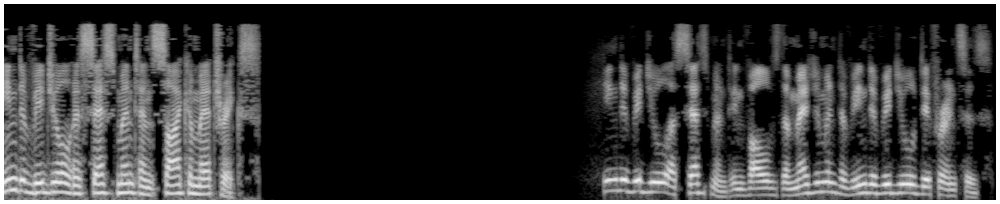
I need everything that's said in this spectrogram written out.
Individual assessment and psychometrics. Individual assessment involves the measurement of individual differences.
